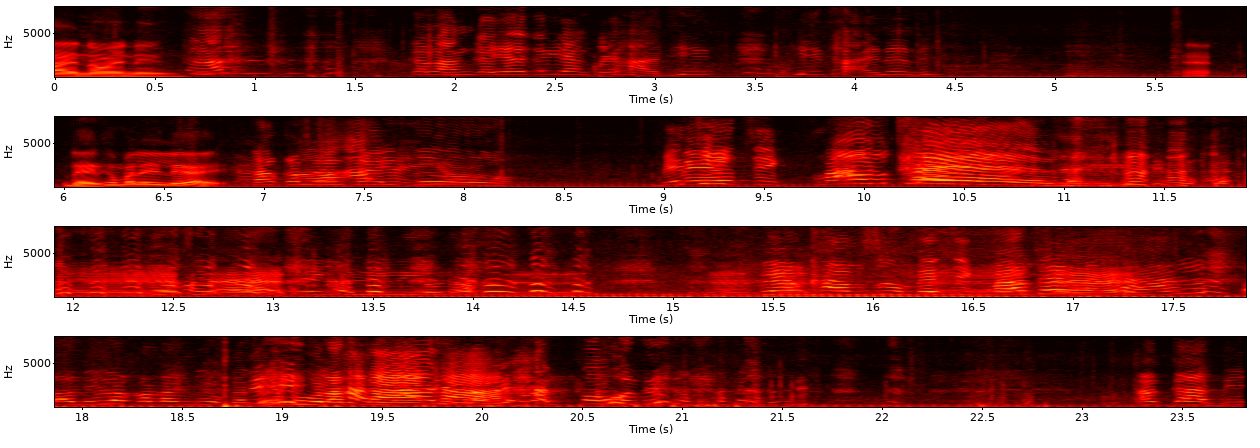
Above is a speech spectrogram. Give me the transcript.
ถ่ายหน่อยนึงกำลังกระเยอะก็ยังไปหาที่ที่ถ่ายนั่นนี่อะเดินเข้ามาเรื่อยเรากำลังไปสู่เมจิกเมลเทนแอดแอดเป็นคนรีวิวนะเวลคัมสู่เมจิกเม t เทนนะคะตอนนี้เรากำลังอยู่กันที่บูรากาค่ะหันปูนดิอากาศดี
